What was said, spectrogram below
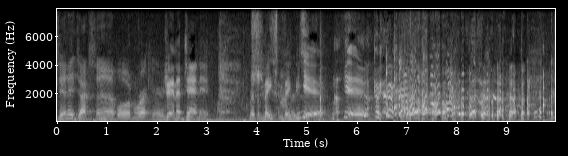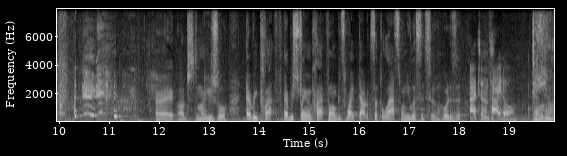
Janet Jackson or Mariah Carey? Janet. Janet. Resignation, baby. Christ. Yeah. Yeah. All right, I'll just do my usual. Every plat, every streaming platform gets wiped out except the last one you listen to. What is it? iTunes. Tidal. Damn.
